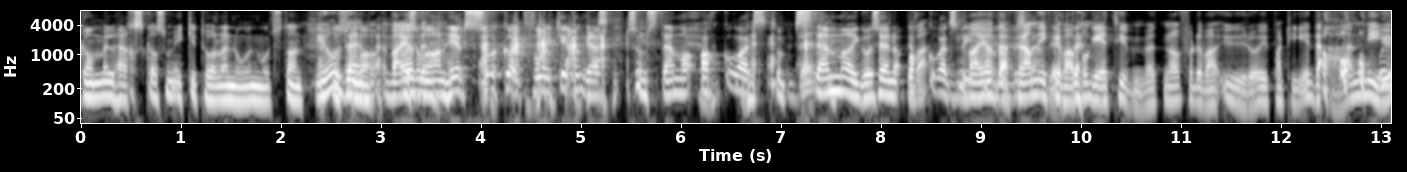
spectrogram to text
gammel hersker som ikke tåler noen motstand, Jo, og som, har, og som har en helt såkalt folkekongress som stemmer akkurat Som stemmer i gåsehudet akkurat det var jo derfor han ikke var på G20-møtet nå, for det var uro i partiet. Det er mye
